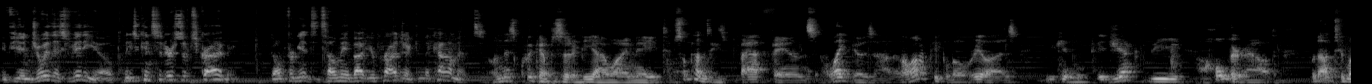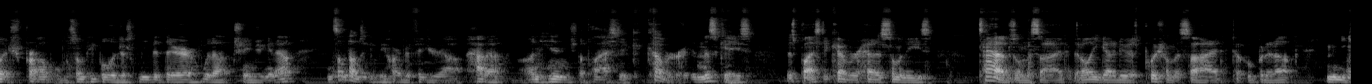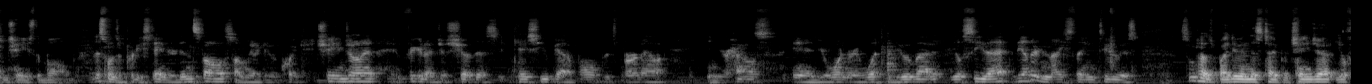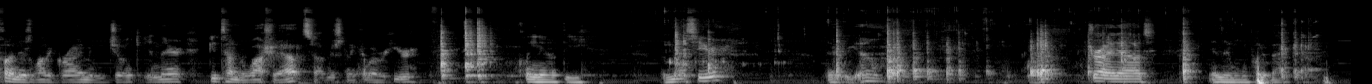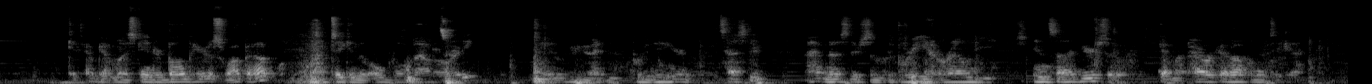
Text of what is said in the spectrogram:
If you enjoy this video, please consider subscribing. Don't forget to tell me about your project in the comments. On this quick episode of DIY Nate, sometimes these bath fans, a light goes out, and a lot of people don't realize you can eject the holder out without too much problem. Some people will just leave it there without changing it out, and sometimes it can be hard to figure out how to unhinge the plastic cover. In this case, this plastic cover has some of these tabs on the side that all you got to do is push on the side to open it up and then you can change the bulb. This one's a pretty standard install so I'm going to do a quick change on it and figured I'd just show this in case you've got a bulb that's burnt out in your house and you're wondering what to do about it. You'll see that. The other nice thing too is sometimes by doing this type of change out you'll find there's a lot of grime and junk in there. Good time to wash it out so I'm just going to come over here clean out the, the mess here. There we go. Dry it out and then we'll put it back. Okay, I've got my standard bulb here to swap out. I've taken the old bulb out already. And we're gonna go ahead and put it in here and test it. I have noticed there's some debris around the inside here, so got my power cut off. I'm gonna take a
